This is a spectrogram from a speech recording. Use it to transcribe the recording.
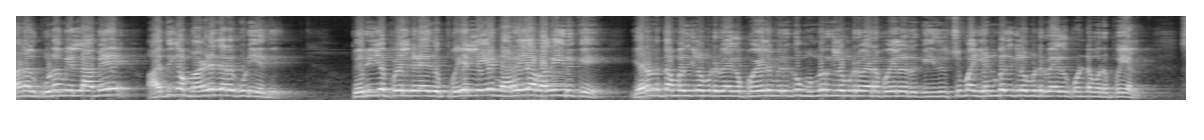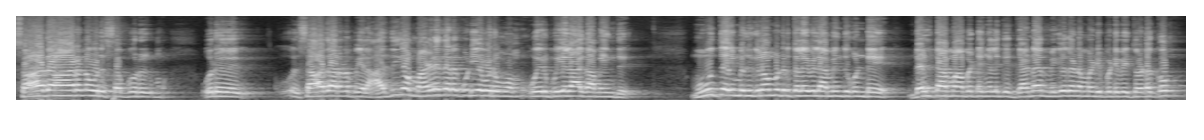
ஆனால் குணம் எல்லாமே அதிக மழை தரக்கூடியது. பெரிய புயல் கிடையாது. புயல்லையே நிறைய வகை இருக்குது 250 கிலோமீட்டர் வேக புயலும் இருக்கு முந்நூறு கிலோமீட்டர் வேற புயலும் இருக்கு. இது சும்மா எண்பது கிலோமீட்டர் வேகம் கொண்ட ஒரு புயல். சாதாரண ஒரு சப்- ஒரு ஒரு ஒரு சாதாரண புயல். அதிக மழை தரக்கூடிய ஒரு ஒரு புயலாக அமைந்து நூற்றி ஐம்பது கிலோமீட்டர் தொலைவில் அமைந்து கொண்டு டெல்டா மாவட்டங்களுக்கு கன மிக கன மழைப்பொழிவை தொடக்கும்.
